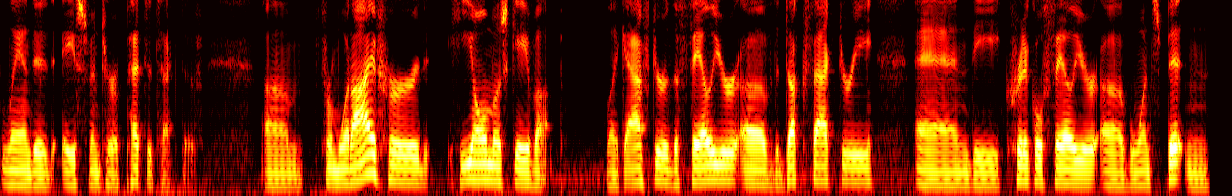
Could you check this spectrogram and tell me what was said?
landed Ace Ventura: Pet Detective. Um, from what I've heard, he almost gave up. Like after the failure of the Duck Factory and the critical failure of Once Bitten,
